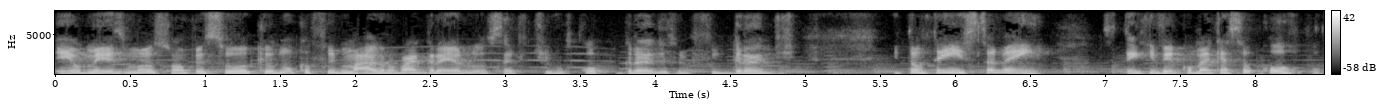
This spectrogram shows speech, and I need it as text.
eu mesmo eu sou uma pessoa que eu nunca fui magro, magrelo. Eu sempre tive um corpo grande, eu sempre fui grande. Então tem isso também. Você tem que ver como é que é seu corpo.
